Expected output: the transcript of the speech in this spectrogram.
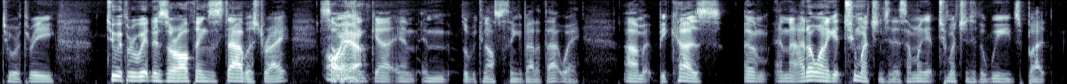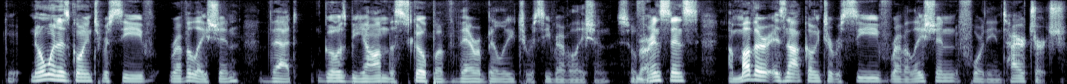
two or three, two or three witnesses are all things established, right? So Oh, I yeah. think, uh, and and so we can also think about it that way, um, because um, and I don't want to get too much into this. I'm going to get too much into the weeds, but no one is going to receive revelation that goes beyond the scope of their ability to receive revelation. So, for instance, a mother is not going to receive revelation for the entire church.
